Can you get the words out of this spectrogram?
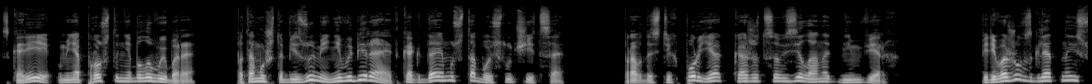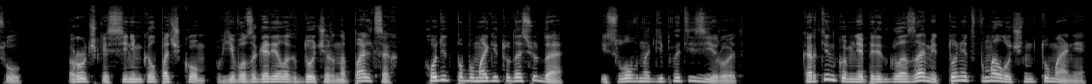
скорее у меня просто не было выбора, потому что безумие не выбирает, когда ему с тобой случится. Правда, с тех пор я, кажется, взяла над ним верх. Перевожу взгляд на Ису. Ручка с синим колпачком в его загорелых дочерно пальцах ходит по бумаге туда-сюда и словно гипнотизирует. Картинка у меня перед глазами тонет в молочном тумане,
